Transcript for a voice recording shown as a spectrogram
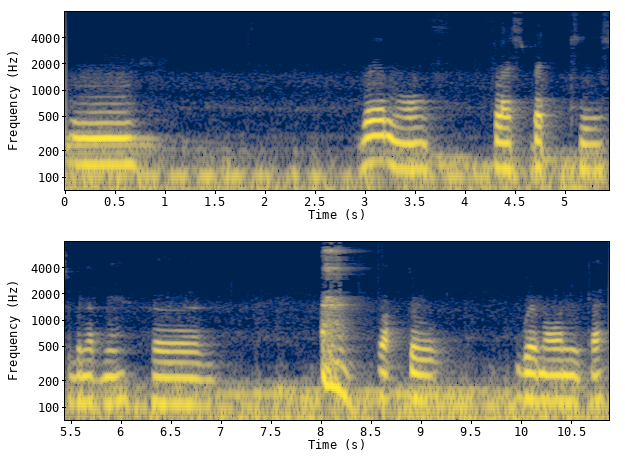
Hmm, gue mau flashback sih sebenarnya ke waktu gue mau nikah.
